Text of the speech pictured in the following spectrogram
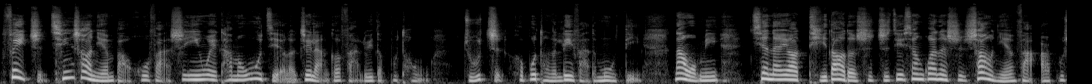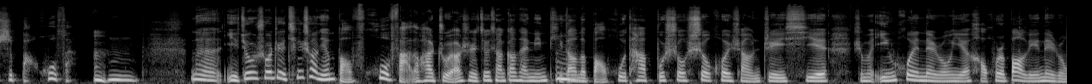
废止青少年保护法，是因为他们误解了这两个法律的不同主旨和不同的立法的目的。那我们现在要提到的是直接相关的是少年法，而不是保护法。嗯嗯。那也就是说，这个青少年保护法的话，主要是就像刚才您提到的，保护他不受社会上这些什么淫秽内容也好，或者暴力内容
